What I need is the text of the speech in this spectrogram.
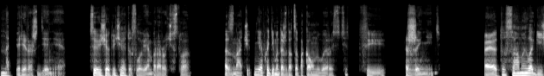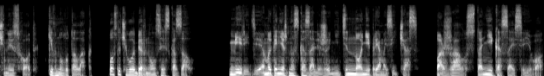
на перерождение, все еще отвечает условиям пророчества. Значит, необходимо дождаться, пока он вырастет, и женить. Это самый логичный исход, кивнул Уталак, после чего обернулся и сказал. «Миридия, мы, конечно, сказали женить, но не прямо сейчас. Пожалуйста, не касайся его.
